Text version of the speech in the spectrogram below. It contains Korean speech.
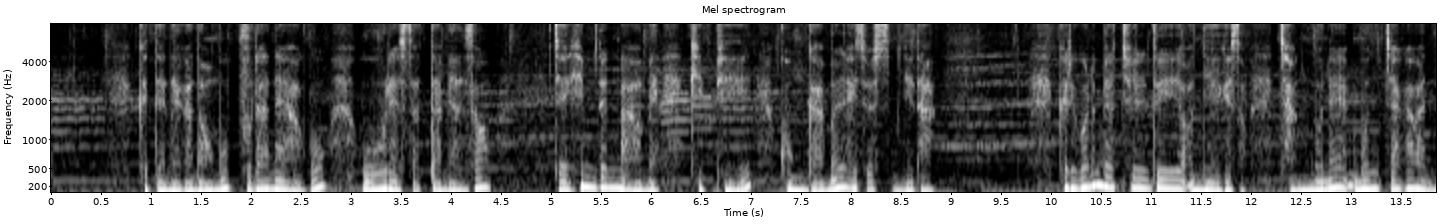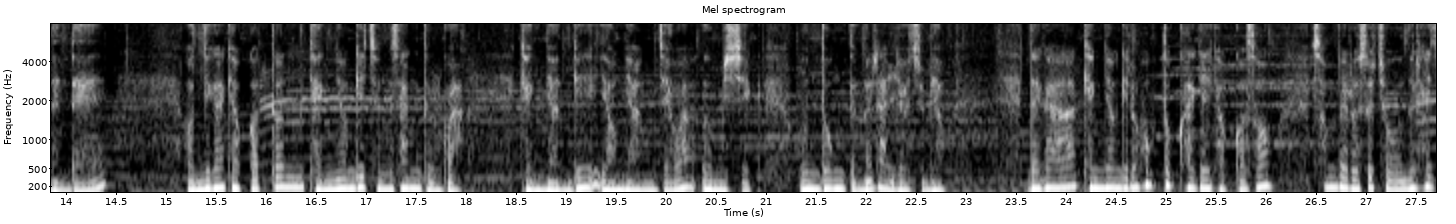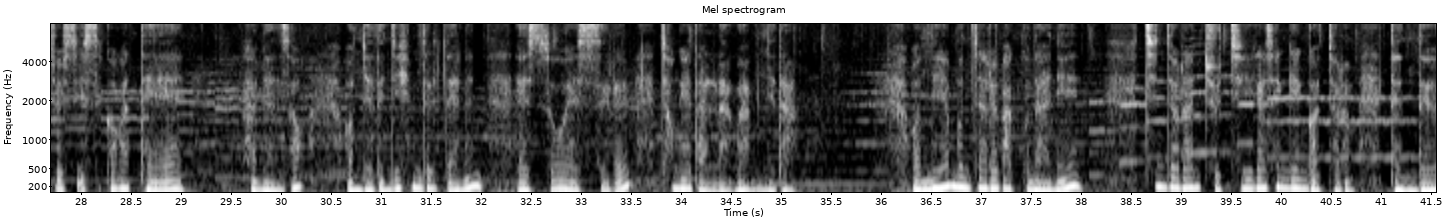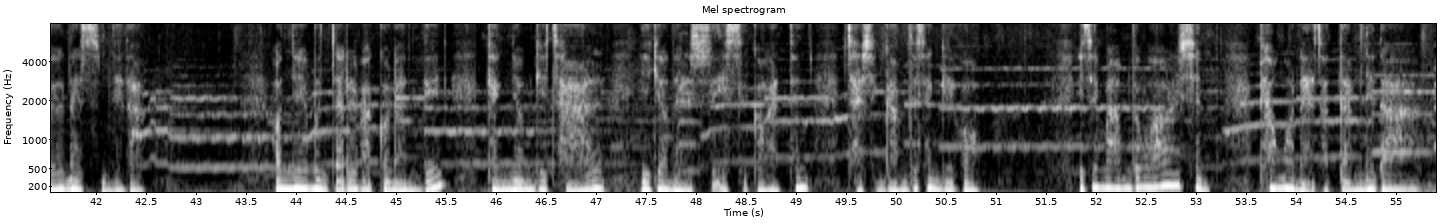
그때 내가 너무 불안해하고 우울했었다면서 제 힘든 마음에 깊이 공감을 해줬습니다. 그리고는 며칠 뒤 언니에게서 장문의 문자가 왔는데 언니가 겪었던 갱년기 증상들과 갱년기 영양제와 음식, 운동 등을 알려주며 내가 갱년기를 혹독하게 겪어서 선배로서 조언을 해줄 수 있을 것 같아 하면서 언제든지 힘들 때는 SOS를 청해달라고 합니다. 언니의 문자를 받고 나니 친절한 주치의가 생긴 것처럼 든든했습니다. 언니의 문자를 받고 난 뒤 갱년기 잘 이겨낼 수 있을 것 같은 자신감도 생기고 이제 마음도 훨씬 평온해졌답니다.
